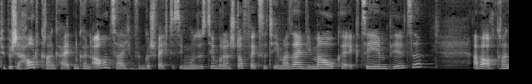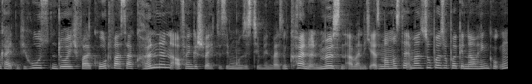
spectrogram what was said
Typische Hautkrankheiten können auch ein Zeichen für ein geschwächtes Immunsystem oder ein Stoffwechselthema sein, wie Mauke, Ekzem, Pilze. Aber auch Krankheiten wie Husten, Durchfall, Kotwasser können auf ein geschwächtes Immunsystem hinweisen. Können, müssen aber nicht. Also man muss da immer super, super genau hingucken.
